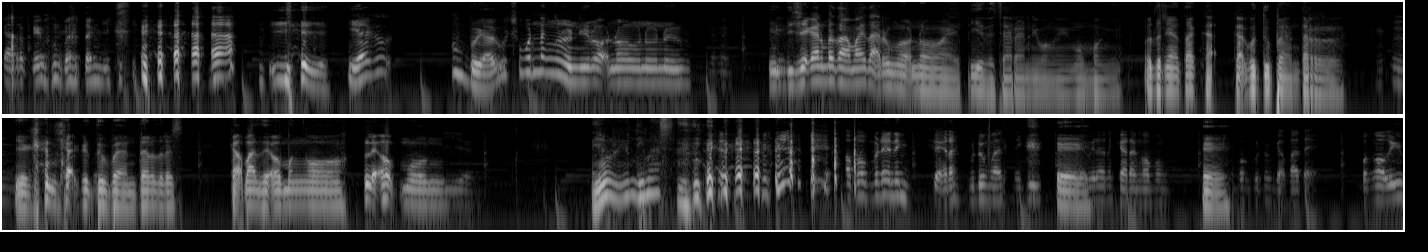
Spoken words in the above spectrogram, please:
karep ke wong Batang iki. Iya iya. Ya aku Mbok aku seneng ngono nirokno ngono. Dhisik kan pertama tak rungokno ae piye to carane wong ngomong iki. Oh ternyata gak gak kudu banter. Mm. Ya kan gak kudu banter terus gak pandai omong lek omong. iya Ya kan di Mas. apa bener ning daerah gunung mas niki Eh kira negara ngomong eh ngomong gunung gak patek bengok iki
